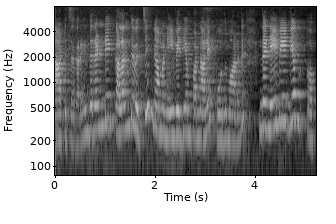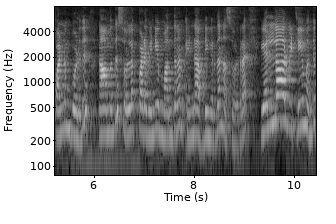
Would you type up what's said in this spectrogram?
நாட்டு சக்கரை இந்த ரெண்டையும் கலந்து வச்சு நம்ம நெய்வேத்தியம் பண்ணாலே போதுமானது. இந்த நெய்வேத்தியம் பண்ணும் பொழுது நாம் வந்து சொல்லப்பட வேண்டிய மந்திரம் என்ன அப்படிங்கிறத நான் சொல்கிறேன் எல்லார் வீட்லேயும் வந்து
